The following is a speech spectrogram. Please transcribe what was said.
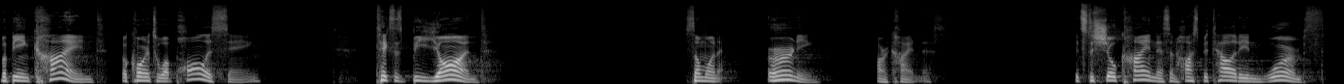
but being kind, according to what Paul is saying, takes us beyond someone earning our kindness. It's to show kindness and hospitality and warmth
